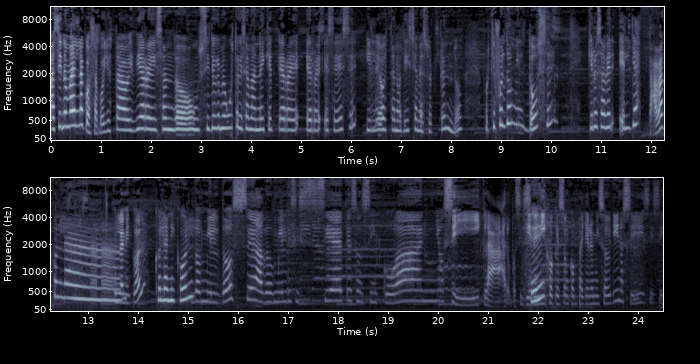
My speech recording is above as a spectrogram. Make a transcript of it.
Así nomás es la cosa, pues yo estaba hoy día revisando un sitio que me gusta que se llama Naked RRSS y leo esta noticia, me sorprendo, porque fue el 2012. Quiero saber, ¿él ya estaba con la... ¿Con la Nicole? Con la Nicole. 2012 a 2017 son cinco años. Sí, claro, pues si ¿Sí? tienen hijos que son compañeros de mis sobrinos, sí, sí, sí.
